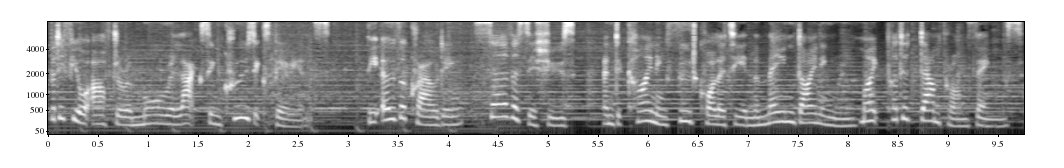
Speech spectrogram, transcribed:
But if you're after a more relaxing cruise experience, the overcrowding, service issues and declining food quality in the main dining room might put a damper on things.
